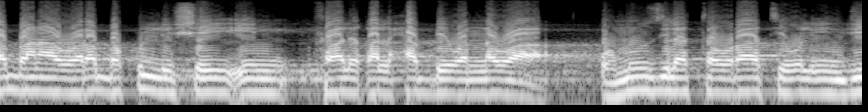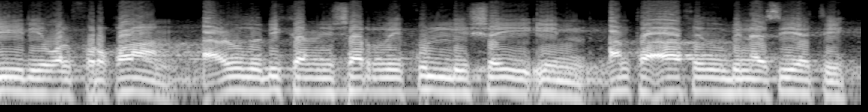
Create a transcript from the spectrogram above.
rabbana wraba kuli shayin faaliq alxabi wاlnawa وmunzil الtwraati wاlinjiili wاlfurqaan acuudu bika min shari kuli shayin anta aakhidu binaasiyatih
